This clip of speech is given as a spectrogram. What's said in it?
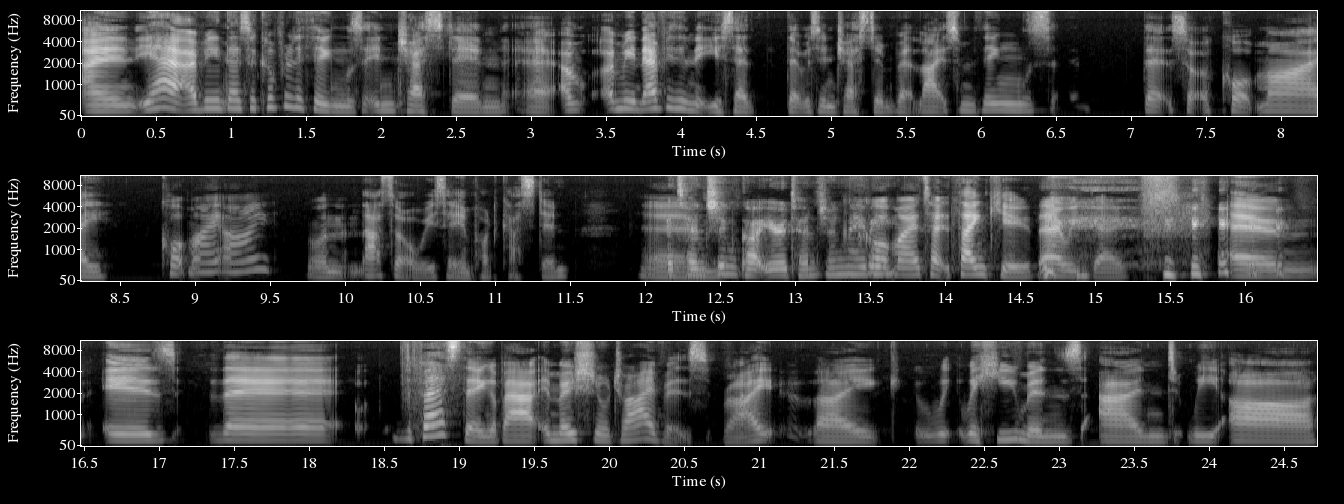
and yeah, I mean, there's a couple of things interesting. Uh, I, I mean, everything that you said that was interesting, but like some things that sort of caught my caught my eye. Well, that's not what we say in podcasting. Um, attention caught your attention, maybe. Caught my attention. Thank you. There we go. um, is the the first thing about emotional drivers, right? Like we, we're humans, and we are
